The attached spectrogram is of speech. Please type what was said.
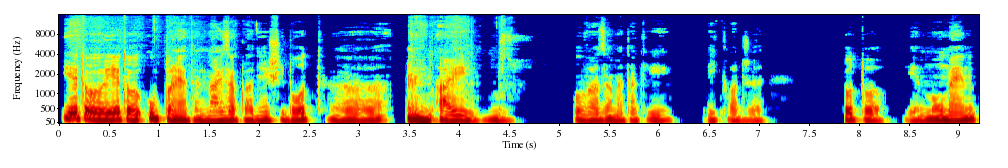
je, to, je to úplne ten najzákladnejší bod. Uh, aj uvádzame taký príklad, že toto je moment,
